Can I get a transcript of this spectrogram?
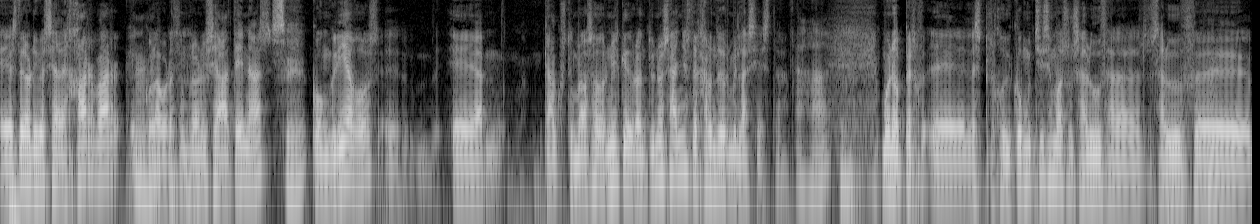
es de la Universidad de Harvard, en colaboración con la Universidad de Atenas, Sí. con griegos. eh, eh, que acostumbrados a dormir, que durante unos años dejaron de dormir la siesta. Ajá. Bueno, per- eh, les perjudicó muchísimo a su salud, a la salud eh,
